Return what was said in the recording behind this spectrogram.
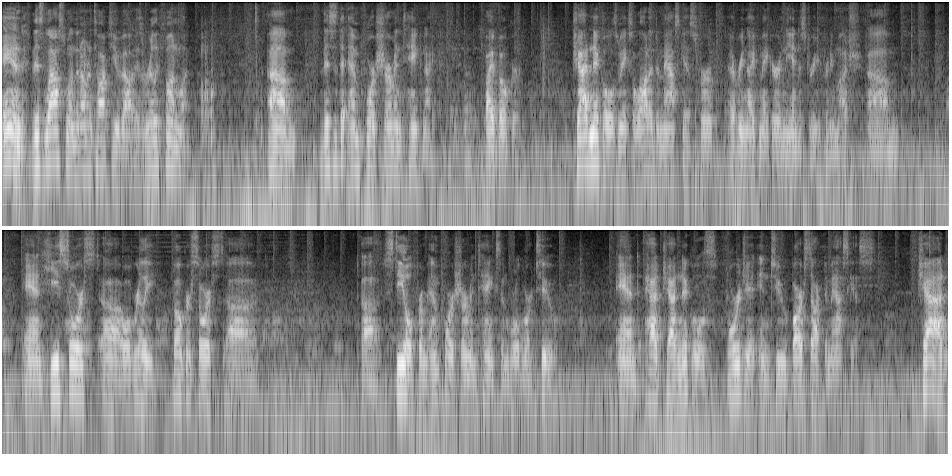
And this last one that I'm going to talk to you about is a really fun one. Um, this is the M4 Sherman tank knife by Boker. Chad Nichols makes a lot of Damascus for every knife maker in the industry, pretty much. Um, and he sourced, uh, well, really, Boker sourced uh, uh, steel from M4 Sherman tanks in World War II and had Chad Nichols forge it into bar stock Damascus. Chad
